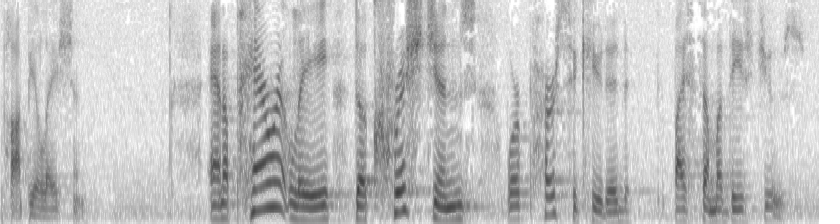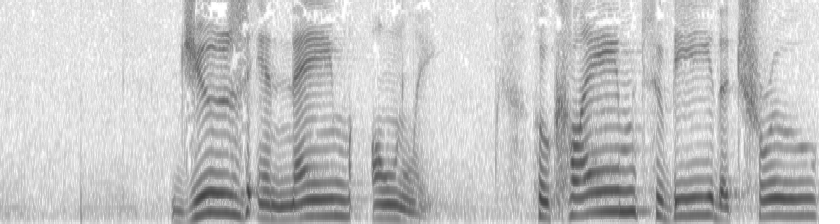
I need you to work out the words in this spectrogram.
population. And apparently, the Christians were persecuted by some of these Jews. Jews in name only, who claimed to be the true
